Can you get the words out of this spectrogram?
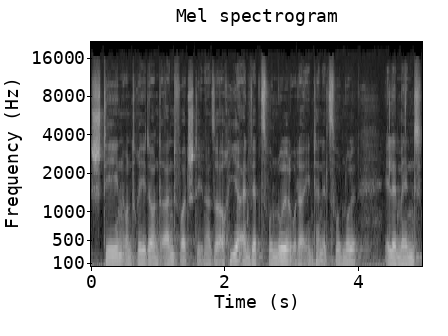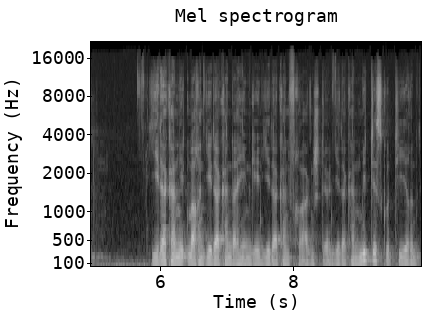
stehen und Rede und Antwort stehen. Also auch hier ein Web 2.0 oder Internet 2.0 Element. Jeder kann mitmachen, jeder kann dahin gehen, jeder kann Fragen stellen, jeder kann mitdiskutieren.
